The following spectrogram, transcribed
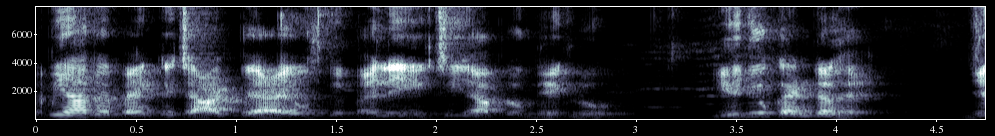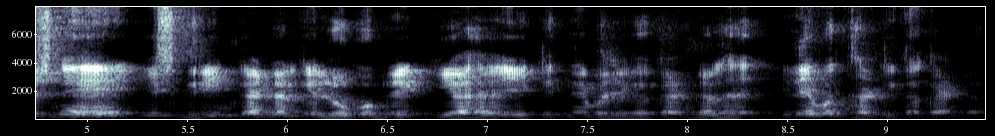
अभी यहाँ पे बैंक के चार्ट पे आए, उसके पहले एक चीज़ आप लोग देख लो। ये जो कैंडल है, जिसने इस ग्रीन कैंडल के लो को ब्रेक किया है, ये कितने बजे का कैंडल है? इलेवन थर्टी का कैंडल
